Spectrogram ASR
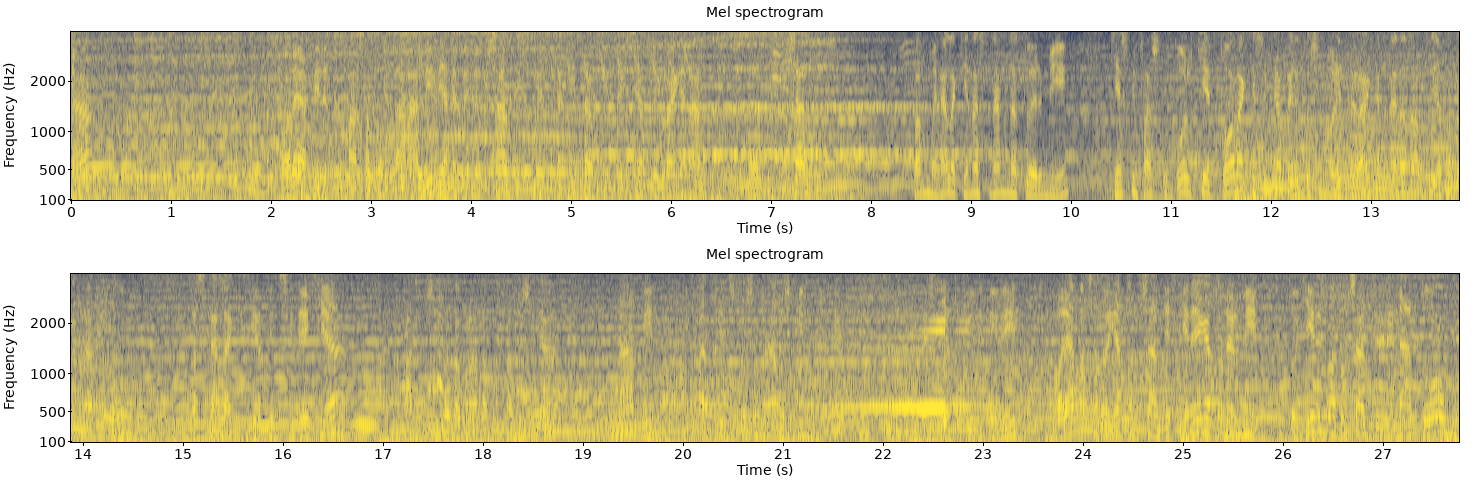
Να. Ωραία πήρε το πάσα από τον Ταραλίδη, ανεβαίνει ο Ψάλτης που έχει ταχύτητα από την δεξιά πλευρά για να... Ε, Ψάλτης. Υπάρχουν μεγάλα κενά στην άμυνα του Ερμή και στην φάση του γκολ και τώρα και σε μια περίπτωση νωρίτερα και αυτά είναι τα οποία θα πρέπει να δει ο Δασκαλάκης για την συνέχεια να μαζέψει λίγο τα πράγματα προς τα πίσω για να μην υπάρχει έτσι τόσο μεγάλο κίνδυνο για την αιστεία του Φιλιππίδη. Ωραία πάσα εδώ για τον Ψάλτη, ευκαιρία για τον Ερμή. Το γύρισμα του Ψάλτη, δυνατό μου.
